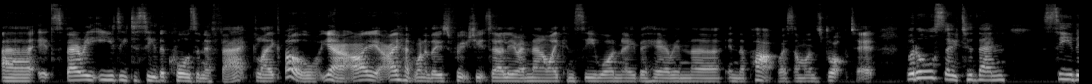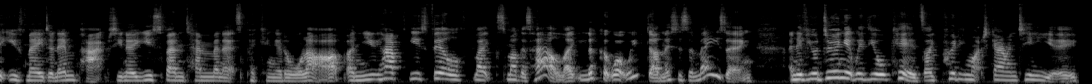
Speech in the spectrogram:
uh, it's very easy to see the cause and effect like oh yeah i i had one of those fruit shoots earlier and now i can see one over here in the in the park where someone's dropped it but also to then see that you've made an impact. You know you spend 10 minutes picking it all up and you have you feel like smug as hell. Like look at what we've done. This is amazing. And if you're doing it with your kids i pretty much guarantee you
